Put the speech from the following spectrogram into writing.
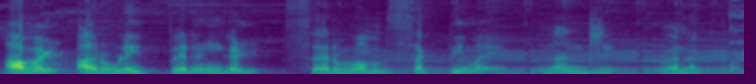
அவள் அருளை பெறுங்கள். சர்வம் சக்திமயம். நன்றி வணக்கம்.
